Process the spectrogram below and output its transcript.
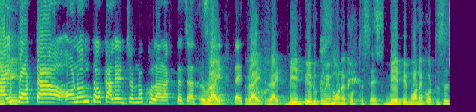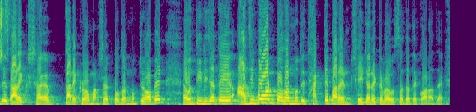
তাই BNP পটটা অনন্তকালের জন্য খোলা রাখতে চাচ্ছে রাইট রাইট রাইট বিএনপি এরকমই মনে করতেছে বিএনপি মনে করতেছে যে তারেক সাহেব তারেক রহমান সাহেব প্রধানমন্ত্রী হবেন এবং তিনি যাতে আজীবন প্রধানমন্ত্রী থাকতে পারেন সেইটার একটা ব্যবস্থা যাতে করা যায় আহ,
